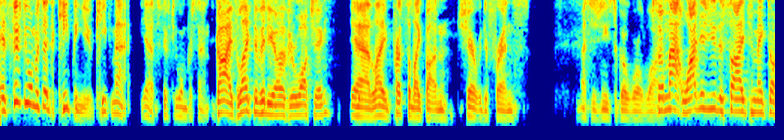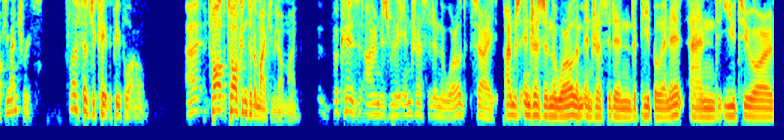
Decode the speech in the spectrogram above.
it's 51 percent to keeping you. Keep Matt. Yes, 51 percent. guys. Like the video if you're watching. Yeah, like press the like button, share it with your friends. Message needs to go worldwide. So Matt, why did you decide to make documentaries? Let's educate the people at home. Uh, Talk, talking to the mic if you don't mind. Because I'm just really interested in the world. Sorry, I'm just interested in the world. I'm interested in the people in it, and you two are,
